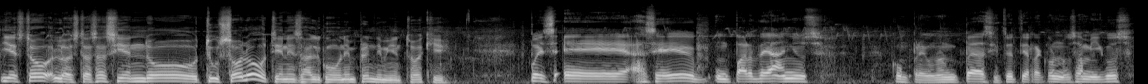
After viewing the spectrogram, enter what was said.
¿Y esto lo estás haciendo tú solo o tienes algún emprendimiento aquí? Pues eh, hace un par de años compré un pedacito de tierra con unos amigos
